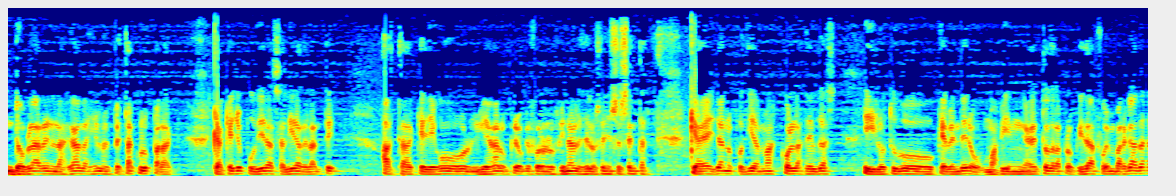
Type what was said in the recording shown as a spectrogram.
doblar en las galas y en los espectáculos para que aquello pudiera salir adelante hasta que llegó, llegaron creo que fueron los finales de los años 60, que a ella no podía más con las deudas y lo tuvo que vender, o más bien eh, toda la propiedad fue embargada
